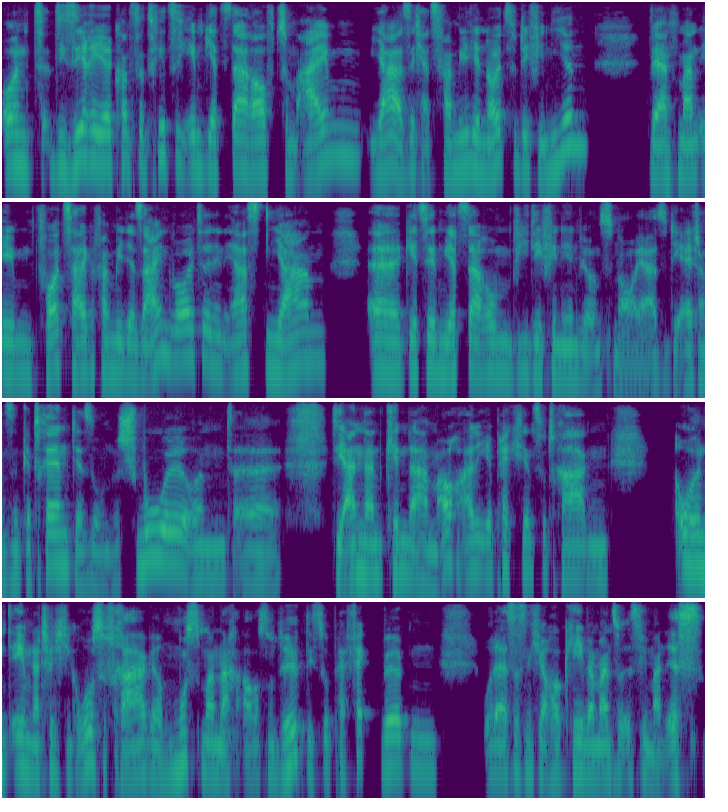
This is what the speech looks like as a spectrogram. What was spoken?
Und die Serie konzentriert sich eben jetzt darauf, zum einen, ja, sich als Familie neu zu definieren, während man eben Vorzeigefamilie sein wollte in den ersten Jahren, äh, geht es eben jetzt darum, wie definieren wir uns neu. Also die Eltern sind getrennt, der Sohn ist schwul und äh, die anderen Kinder haben auch alle ihr Päckchen zu tragen. Und eben natürlich die große Frage, muss man nach außen wirklich so perfekt wirken? Oder ist es nicht auch okay, wenn man so ist, wie man ist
